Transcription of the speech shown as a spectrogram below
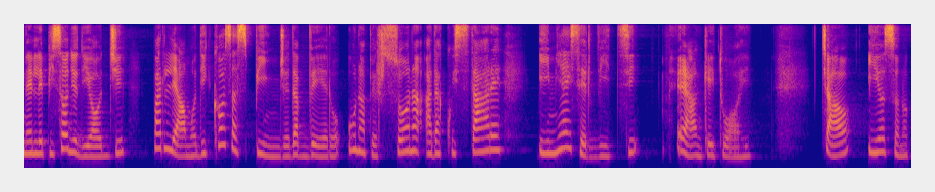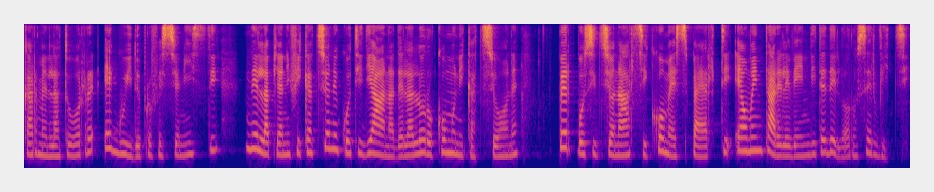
Nell'episodio di oggi parliamo di cosa spinge davvero una persona ad acquistare i miei servizi e anche i tuoi. Ciao, io sono Carmen Latorre e guido i professionisti nella pianificazione quotidiana della loro comunicazione per posizionarsi come esperti e aumentare le vendite dei loro servizi.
